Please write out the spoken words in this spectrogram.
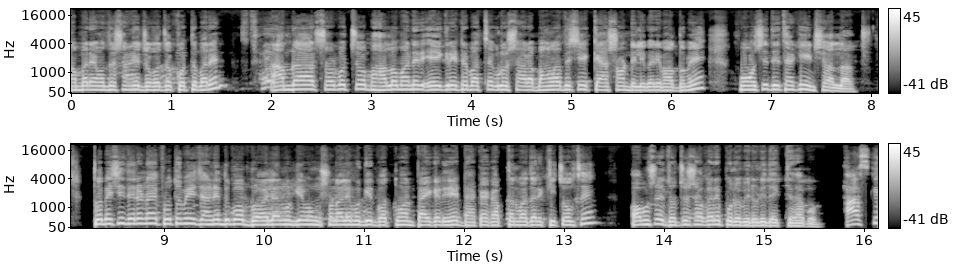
নাম্বারে আমাদের সঙ্গে যোগাযোগ করতে পারেন। আমরা সর্বোচ্চ ভালো মানের এ গ্রেডের বাচ্চাগুলো সারা বাংলাদেশে ক্যাশ অন ডেলিভারির মাধ্যমে পৌঁছে দিয়ে থাকি ইনশাল্লাহ তো বেশি দেরি নয়, প্রথমেই জানিয়ে দেবো ব্রয়লার মুরগি এবং সোনালী মুরগির বর্তমান পাইকারি রেট ঢাকা কাপ্তান বাজারে কি চলছে। অবশ্যই ধৈর্য সহকারে পুরো ভিডিওটি দেখতে থাকুন। আজকে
